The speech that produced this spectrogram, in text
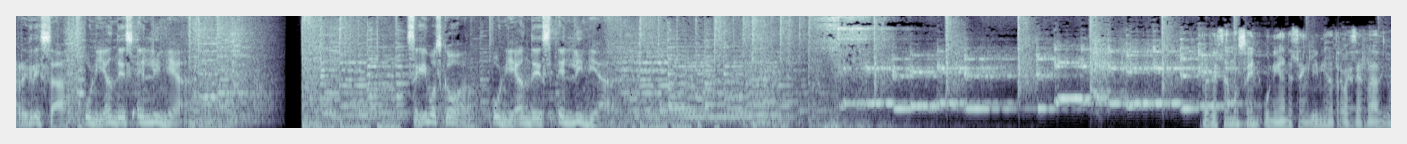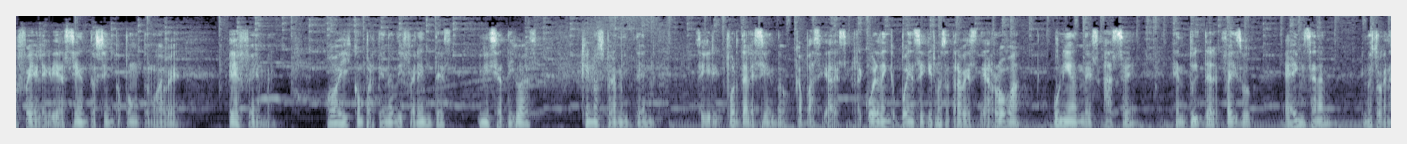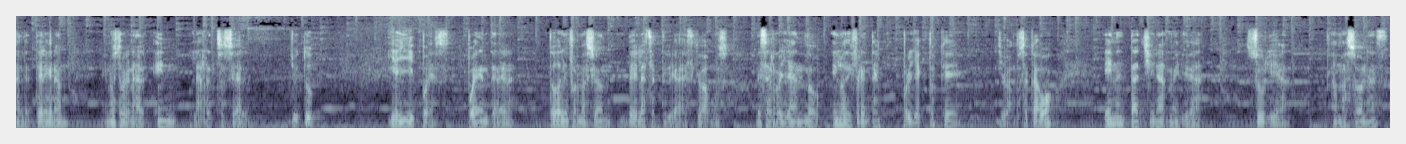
Regresa Uniandes en línea. Seguimos con Uniandes en línea. Regresamos en Unidades en línea a través de Radio Fe y Alegría 105.9 FM. Hoy compartiendo diferentes iniciativas que nos permiten seguir fortaleciendo capacidades. Recuerden que pueden seguirnos a través de arroba uniandesac en Twitter, Facebook e Instagram, en nuestro canal de Telegram, en nuestro canal en la red social YouTube y allí pues pueden tener toda la información de las actividades que vamos desarrollando en los diferentes proyectos que llevamos a cabo en Táchira, Mérida, Zulia, Amazonas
